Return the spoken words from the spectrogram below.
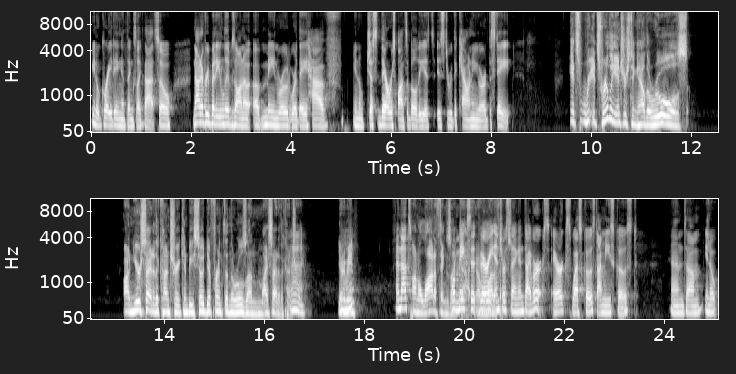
you know grading and things like that. So not everybody lives on a, a main road where they have you know just their responsibility is, is through the county or the state. It's it's really interesting how the rules on your side of the country can be so different than the rules on my side of the country. Mm. You know what I mean? and that's On a lot of things what like makes that, it very interesting and diverse. Eric's West Coast, I'm East Coast. And um, you know,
